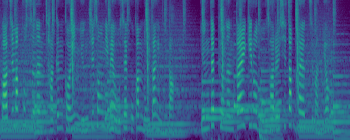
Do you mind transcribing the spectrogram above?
마지막 코스는 작은 거인 윤지성님의 오세고감 농장입니다. 윤 대표는 딸기로 농사를 시작하였지만요.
